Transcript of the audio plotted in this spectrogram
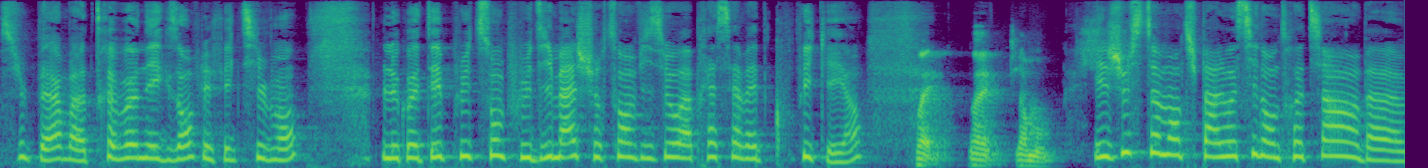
Super, bah, très bon exemple, effectivement. Le côté plus de son, plus d'image, surtout en visio, après, ça va être compliqué. Hein. Ouais, ouais, clairement. Et justement, tu parles aussi d'entretien, bah,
